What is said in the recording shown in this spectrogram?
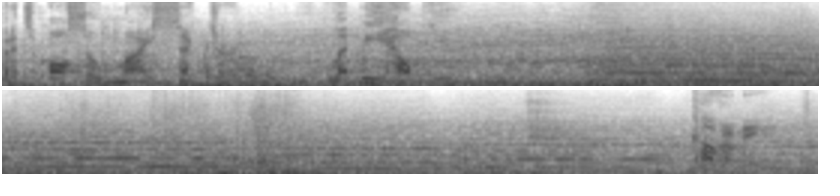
but it's also my sector. Let me help you. Cover me.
